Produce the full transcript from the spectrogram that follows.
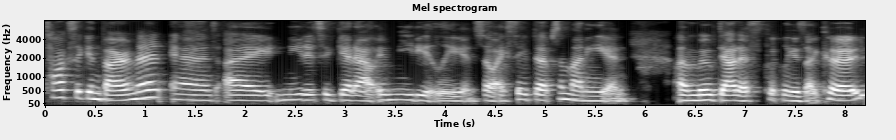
toxic environment and I needed to get out immediately. And so I saved up some money and um, moved out as quickly as I could.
